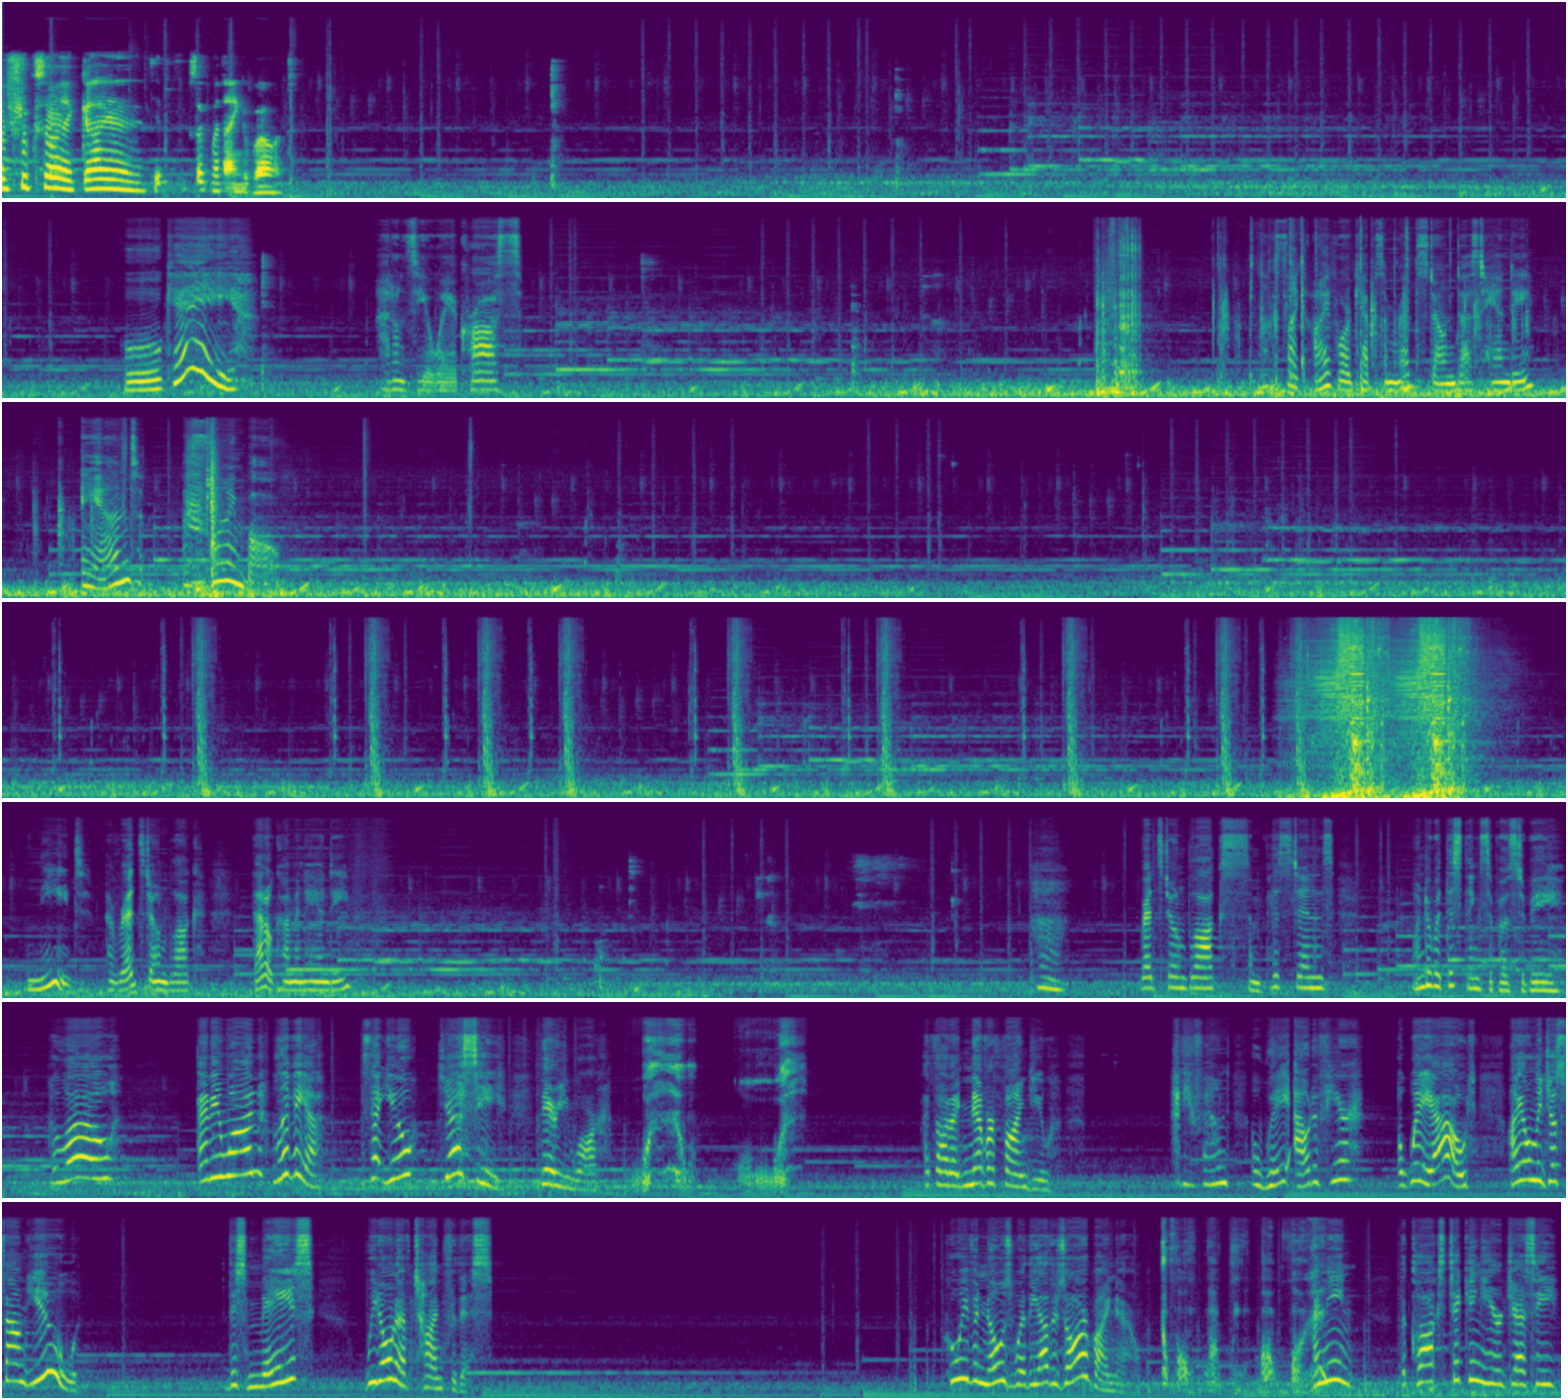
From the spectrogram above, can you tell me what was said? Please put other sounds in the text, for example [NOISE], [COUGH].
Ein Flugzeug, geil. Die hat ein Flugzeug mit eingebaut. Okay. I don't see a way across. Ivor kept some redstone dust handy. And a slime ball. Redstone block. That'll come in handy. Huh. Redstone blocks, some pistons. Wonder what this thing's supposed to be. Hello? Anyone? Olivia! Is that you? Jesse! There you are. I thought I'd never find you. Have you found a way out of here? A way out? I only just found you. This maze? We don't have time for this. Who even knows where the others are by now? I mean, the clock's ticking here, Jesse.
